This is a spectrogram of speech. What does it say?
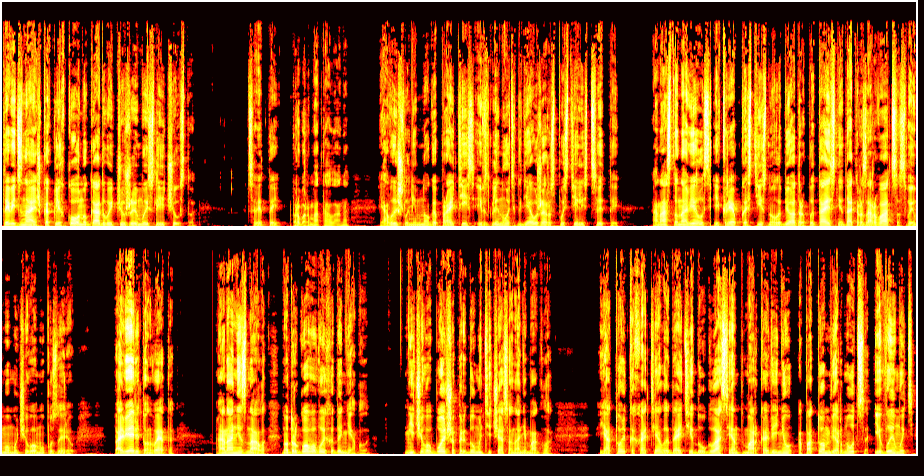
Ты ведь знаешь, как легко он угадывает чужие мысли и чувства. «Цветы», – пробормотала она. Я вышла немного пройтись и взглянуть, где уже распустились цветы. Она остановилась и крепко стиснула бедра, пытаясь не дать разорваться своему мочевому пузырю. Поверит он в это? Она не знала, но другого выхода не было. Ничего больше придумать сейчас она не могла. Я только хотела дойти до угла Сент-Марк-авеню, а потом вернуться и вымыть...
